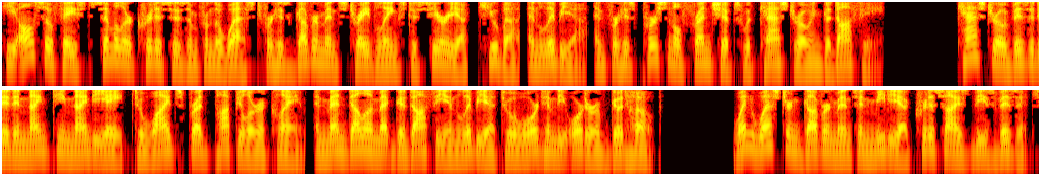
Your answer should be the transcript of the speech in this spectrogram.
He also faced similar criticism from the West for his government's trade links to Syria, Cuba, and Libya, and for his personal friendships with Castro and Gaddafi. Castro visited in 1998 to widespread popular acclaim, and Mandela met Gaddafi in Libya to award him the Order of Good Hope. When Western governments and media criticized these visits,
